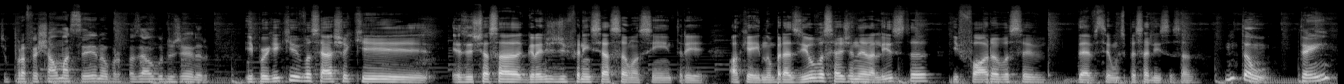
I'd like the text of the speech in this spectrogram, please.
Tipo, pra fechar uma cena ou pra fazer algo do gênero. E por que que você acha que existe essa grande diferenciação assim entre, ok, no Brasil você é generalista e fora você deve ser um especialista, sabe? Então, tem.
